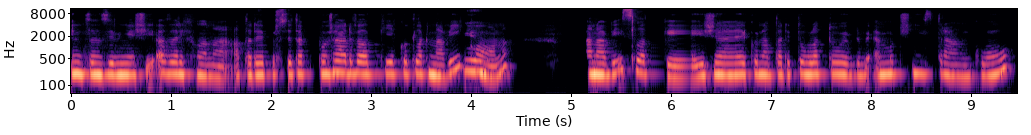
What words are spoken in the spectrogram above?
intenzivnější a zrychlené a tady je prostě tak pořád velký jako tlak na výkon jo. a na výsledky, že jako na tady tuhletu jak kdyby emoční stránku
